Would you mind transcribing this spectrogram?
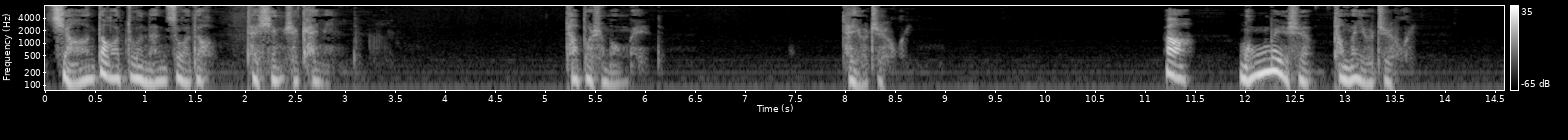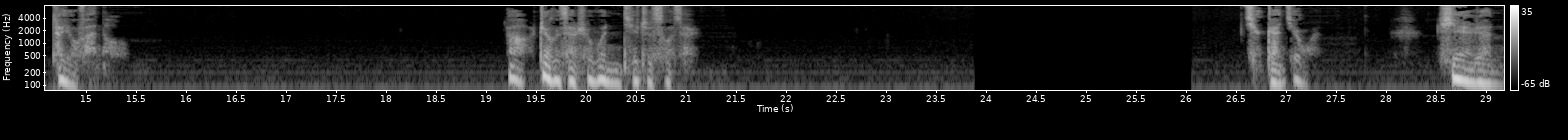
讲到都能做到，他心是开明的，他不是蒙昧的，他有智慧。啊，蒙昧是他没有智慧，他有烦恼。啊，这个才是问题之所在。请看经文：先人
